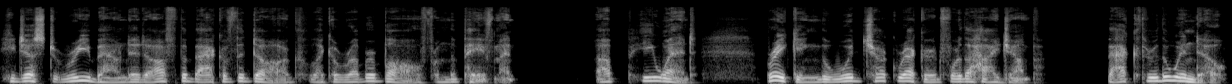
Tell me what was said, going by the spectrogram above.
He just rebounded off the back of the dog like a rubber ball from the pavement. Up he went, breaking the woodchuck record for the high jump. Back through the window,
